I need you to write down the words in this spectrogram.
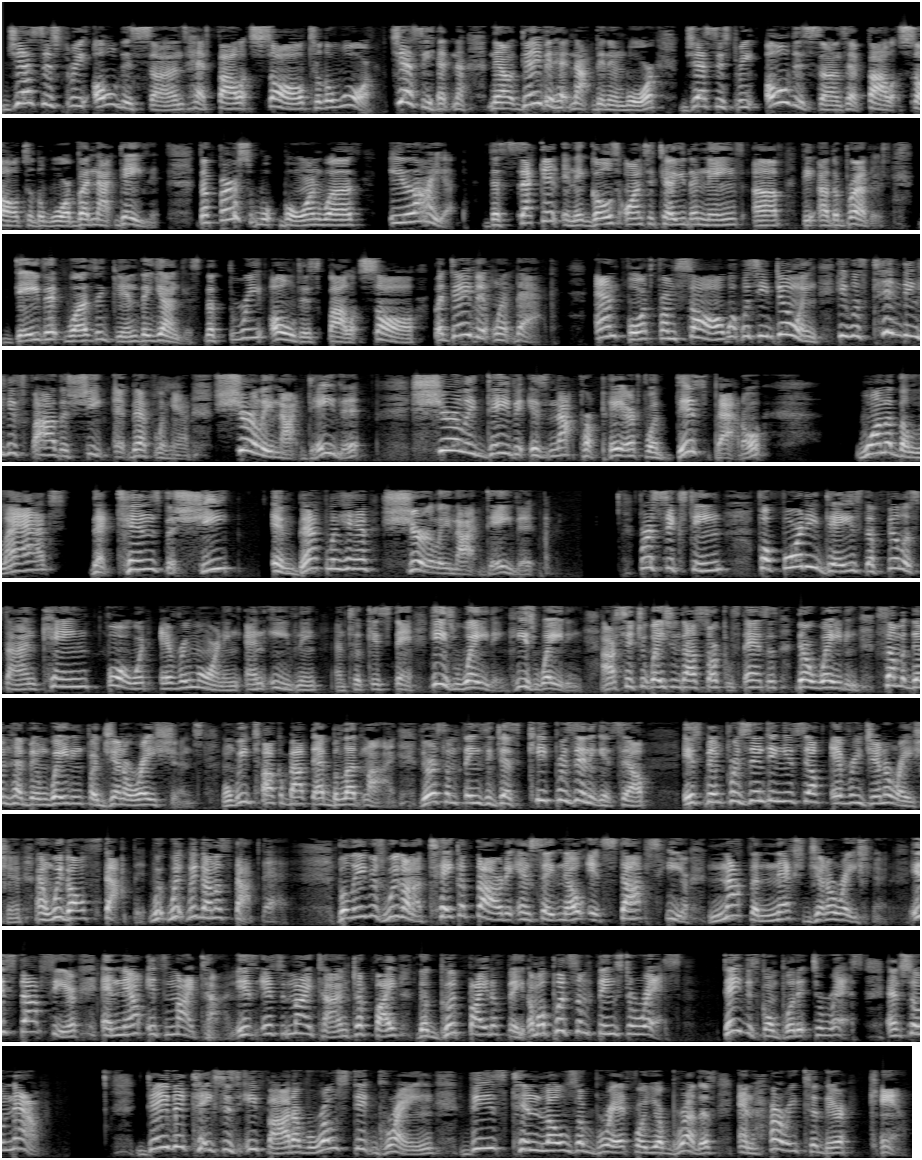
Jesse's three oldest sons had followed Saul to the war. Jesse had not, now David had not been in war. Jesse's three oldest sons had followed Saul to the war, but not David. The firstborn was Eliab. The second, and it goes on to tell you the names of the other brothers. David was again the youngest. The three oldest followed Saul, but David went back and forth from Saul, what was he doing? He was tending his father's sheep at Bethlehem. Surely not David. Surely David is not prepared for this battle. One of the lads that tends the sheep in Bethlehem? Surely not David. Verse 16, for 40 days the Philistine came forward every morning and evening and took his stand. He's waiting. He's waiting. Our situations, our circumstances, they're waiting. Some of them have been waiting for generations. When we talk about that bloodline, there are some things that just keep presenting itself it's been presenting itself every generation, and we're going to stop it. We're, going to stop that. Believers, we're going to take authority and say, no, it stops here, not the next generation. It stops here, and now it's my time. It's, it's my time to fight the good fight of faith. I'm going to put some things to rest. David's going to put it to rest. And so now, David takes his ephah of roasted grain, these 10 loaves of bread for your brothers, and hurry to their camp.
